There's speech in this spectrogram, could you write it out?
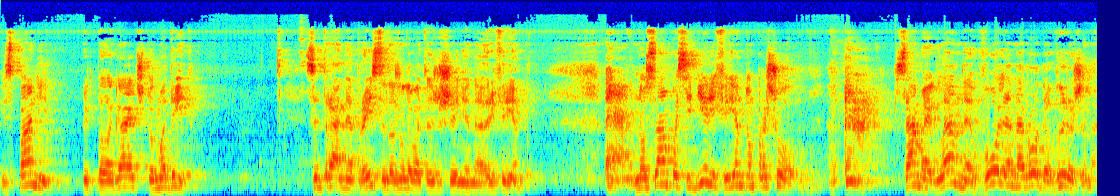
Испании предполагает, что Мадрид – центральное правительство должно давать разрешение на референдум. Но сам по себе референдум прошел. Самое главное, воля народа выражена.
